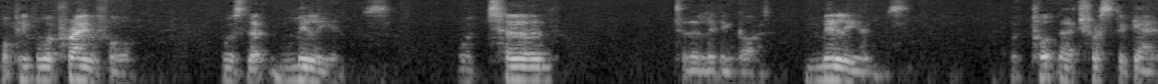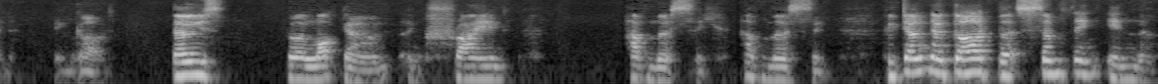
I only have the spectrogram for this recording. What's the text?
What people were praying for was that millions would turn to the living God. Millions would put their trust again in God. Those who are locked down and crying, Have mercy, have mercy who don't know God, but something in them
